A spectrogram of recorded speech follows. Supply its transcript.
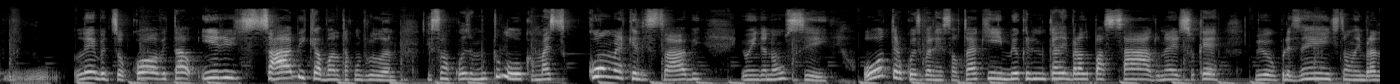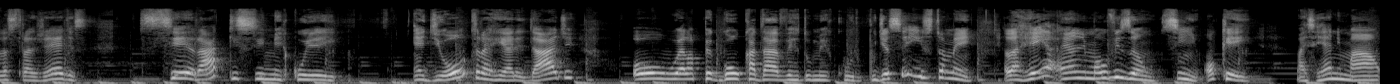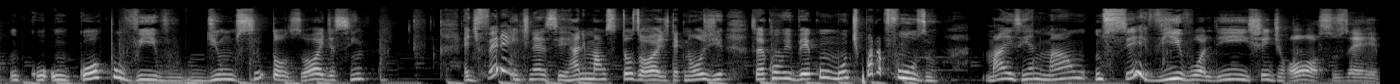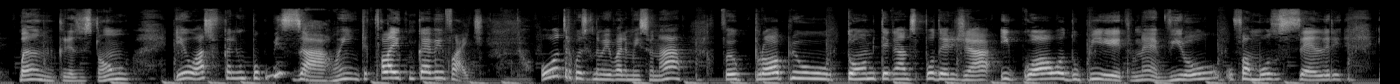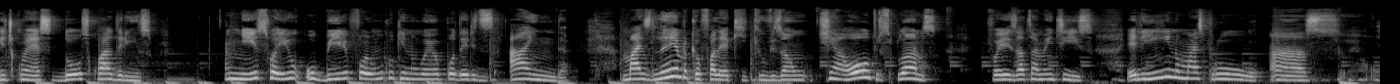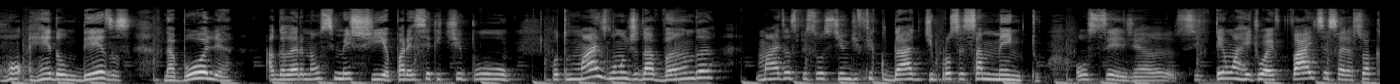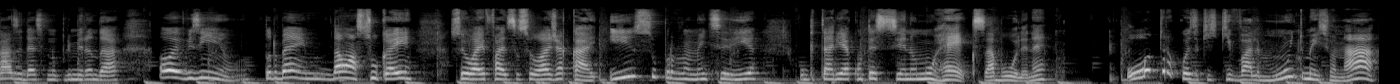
lembra de Socorro e tal. E ele sabe que a Wanda tá controlando. Isso é uma coisa muito louca, mas como é que ele sabe? Eu ainda não sei. Outra coisa que vale ressaltar é que meio que ele não quer lembrar do passado, né? Ele só quer viver o presente, não lembrar das tragédias. Será que esse Mercúrio aí é de outra realidade? Ou ela pegou o cadáver do Mercúrio? Podia ser isso também. Ela reanimou Visão. Sim, ok. Mas reanimar um, um corpo vivo de um sintozoide assim é diferente, né? Se reanimar um sintozoide, tecnologia, você vai conviver com um monte de parafuso. Mas reanimar um, um, ser vivo ali, cheio de ossos, é, pâncreas, estômago, eu acho que ficaria um pouco bizarro, hein? Tem que falar aí com o Kevin Feige. Outra coisa que também vale mencionar foi o próprio Tommy ter ganhado os poderes já, igual a do Pietro, né? Virou o famoso Celery que a gente conhece dos quadrinhos. Nisso aí, o Billy foi o único que não ganhou poderes ainda. Mas lembra que eu falei aqui que o Visão tinha outros planos? Foi exatamente isso. Ele indo mais pro as redondezas da bolha, a galera não se mexia. Parecia que tipo, quanto mais longe da banda, mais as pessoas tinham dificuldade de processamento. Ou seja, se tem uma rede Wi-Fi, você sai da sua casa e desce no primeiro andar. Oi, vizinho, tudo bem? Dá um açúcar aí. Seu Wi-Fi do seu celular já cai. Isso provavelmente seria o que estaria acontecendo no Rex, a bolha, né? Outra coisa que, que vale muito mencionar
